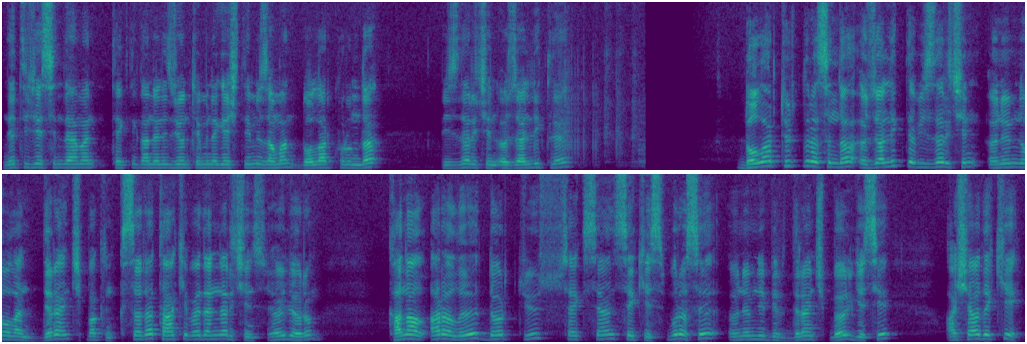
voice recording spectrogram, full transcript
neticesinde hemen teknik analiz yöntemine geçtiğimiz zaman dolar kurunda bizler için özellikle dolar Türk lirasında özellikle bizler için önemli olan direnç bakın kısada takip edenler için söylüyorum. Kanal aralığı 488. Burası önemli bir direnç bölgesi. Aşağıdaki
